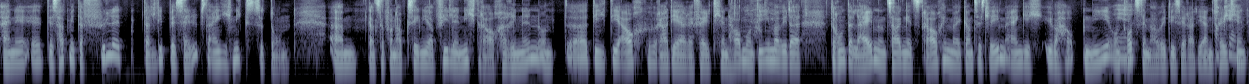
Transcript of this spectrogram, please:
eine, äh, das hat mit der Fülle der Lippe selbst eigentlich nichts zu tun. Ähm, ganz davon abgesehen, ich habe viele Nichtraucherinnen und äh, die, die auch radiäre Fältchen haben und die immer wieder darunter leiden und sagen, jetzt rauche ich mein ganzes Leben eigentlich überhaupt nie und ja. trotzdem habe ich diese radiären Fältchen. Okay.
